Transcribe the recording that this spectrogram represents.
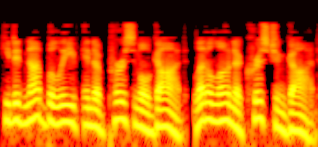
he did not believe in a personal God, let alone a Christian God.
